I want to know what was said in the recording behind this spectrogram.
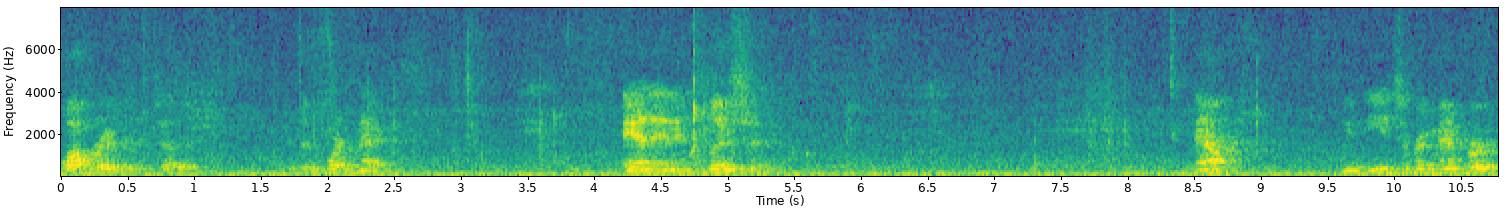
cooperate with each other. It's important next. And an inclusion. Now, we need to remember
